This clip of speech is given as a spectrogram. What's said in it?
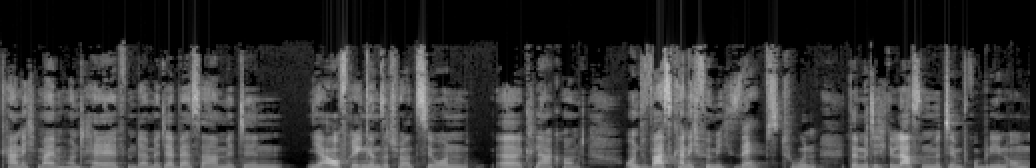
kann ich meinem Hund helfen, damit er besser mit den ja aufregenden Situationen äh, klarkommt? Und was kann ich für mich selbst tun, damit ich gelassen mit dem Problem, um,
